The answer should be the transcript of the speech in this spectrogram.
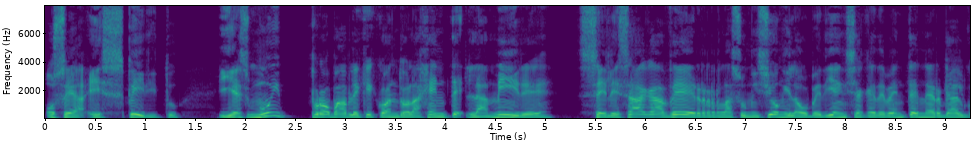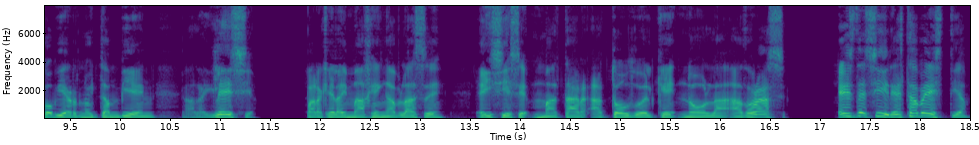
o sea, espíritu, y es muy probable que cuando la gente la mire, se les haga ver la sumisión y la obediencia que deben tenerle al gobierno y también a la iglesia, para que la imagen hablase e hiciese matar a todo el que no la adorase. Es decir, esta bestia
